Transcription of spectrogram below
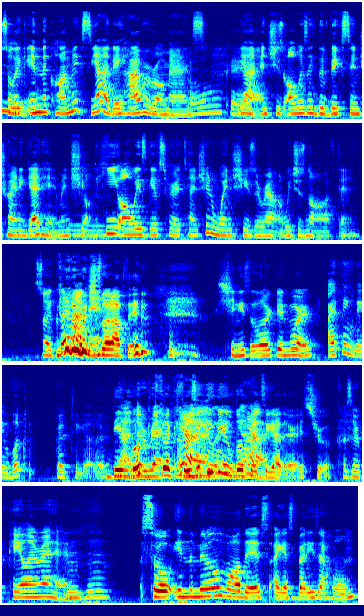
So like in the comics, yeah, they have a romance. Oh, okay. Yeah, and she's always like the vixen trying to get him, and she mm. he always gives her attention when she's around, which is not often. So it could happen. Which is not often. she needs to lurk in more. I think they look good together." They Yeah, look red- like yeah. physically they look Yeah. good together. It's true. Because they're pale and redhead. So in the middle of all this, I guess Betty's at home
